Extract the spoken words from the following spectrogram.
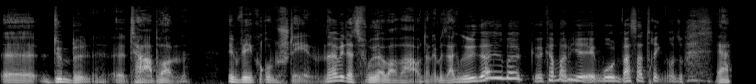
äh, dümpeln, äh, tapern im Weg rumstehen, ne, wie das früher aber war. Und dann immer sagen, kann man hier irgendwo ein Wasser trinken und so. Ja,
